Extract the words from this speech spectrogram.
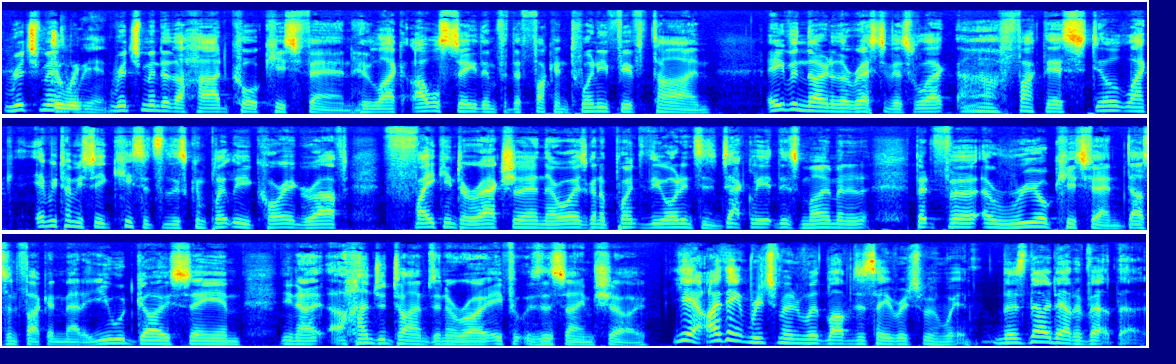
Richmond, To. Richmond are the hardcore Kiss fan who, like, I will see them for the fucking 25th time, even though to the rest of us, we're like, oh, fuck, they're still, like, every time you see Kiss, it's this completely choreographed, fake interaction. They're always going to point to the audience exactly at this moment. But for a real Kiss fan, doesn't fucking matter. You would go see him, you know, a hundred times in a row if it was the same show. Yeah, I think Richmond would love to see Richmond win. There's no doubt about that.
